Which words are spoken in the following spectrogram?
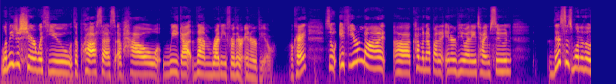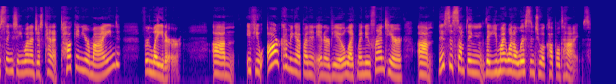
Let me just share with you the process of how we got them ready for their interview. Okay. So if you're not uh, coming up on an interview anytime soon, this is one of those things that you want to just kind of tuck in your mind for later. Um, if you are coming up on an interview, like my new friend here, um, this is something that you might want to listen to a couple times,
